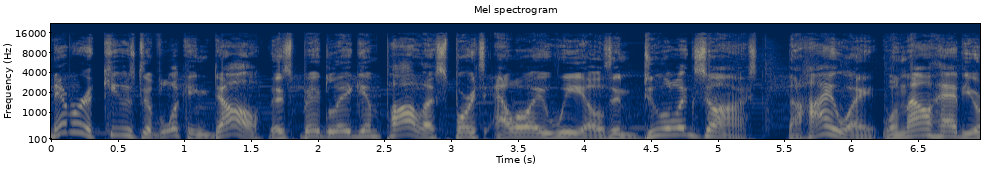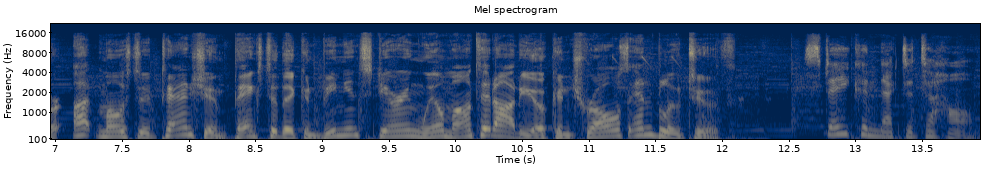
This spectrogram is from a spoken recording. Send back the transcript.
Never accused of looking dull, this big league Impala sports alloy wheels and dual exhaust. The highway will now have your utmost attention thanks to the convenient steering wheel mounted audio controls and Bluetooth. Stay connected to home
